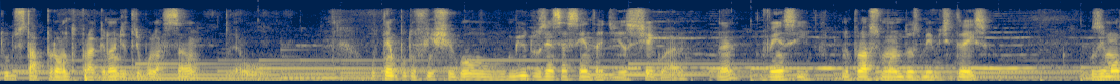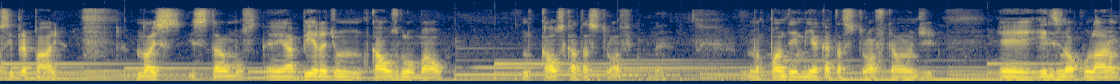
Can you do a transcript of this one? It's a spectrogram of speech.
tudo está pronto para a grande tribulação. Né? O, o tempo do fim chegou, 1260 dias chegaram, né? Vence no próximo ano de 2023. Os irmãos se preparem nós estamos é, à beira de um caos global, um caos catastrófico, né? uma pandemia catastrófica onde é, eles inocularam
